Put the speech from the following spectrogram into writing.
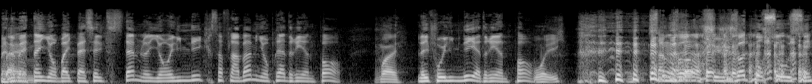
Mais là, Ben, maintenant, ils ont bypassé le système. là. Ils ont éliminé Christophe Lambert, mais ils ont pris Adrien Port. Ouais, Là, il faut éliminer Adrien Port. oui. Ça me va. Je, je vote pour ça aussi.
